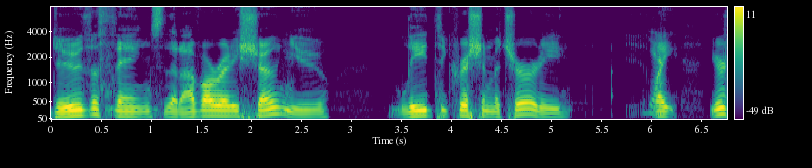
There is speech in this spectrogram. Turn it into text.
do the things that I've already shown you lead to Christian maturity. Yeah. Like you're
